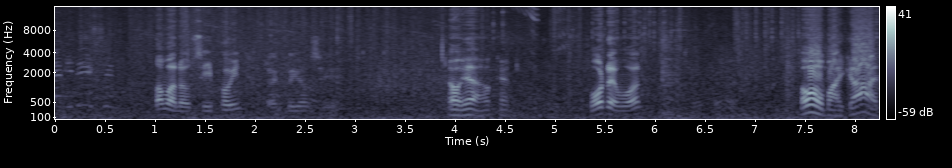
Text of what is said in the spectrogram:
Use some ammunition. Someone on C point. Directly on C. Oh yeah, okay. More than one. Oh my god,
